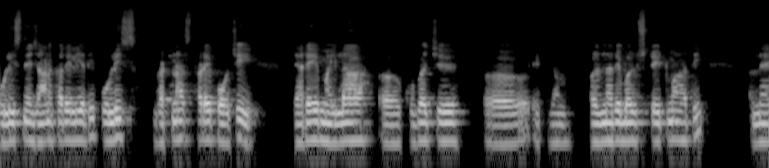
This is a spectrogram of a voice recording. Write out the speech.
પોલીસને જાણ કરેલી હતી. પોલીસ ઘટના સ્થળે પહોંચી ત્યારે મહિલા ખૂબ જ એકદમ વલ્નરેબલ સ્ટેટમાં હતી અને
